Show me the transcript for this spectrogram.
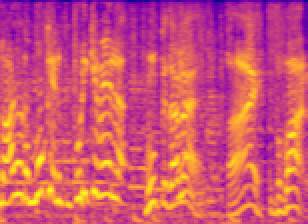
அந்த ஆளோட மூக்கு எனக்கு பிடிக்கவே இல்ல. மூக்கு தானே ஆய் இப்ப பார்.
